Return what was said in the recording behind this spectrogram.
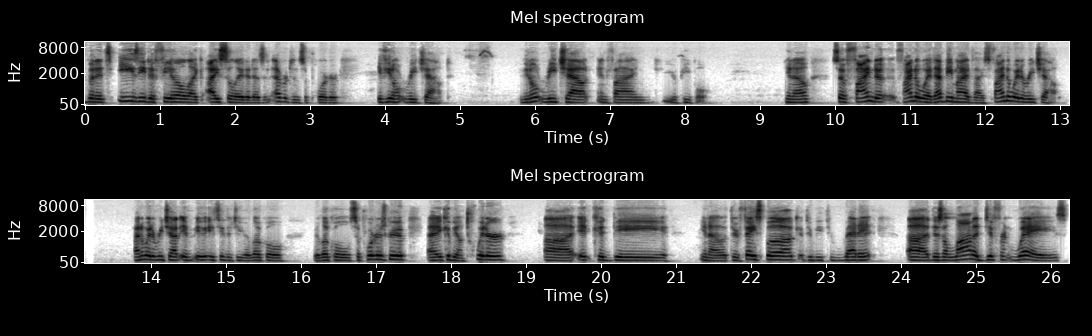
but it's easy to feel like isolated as an Everton supporter if you don't reach out if you don't reach out and find your people you know? So find a find a way that'd be my advice. Find a way to reach out. Find a way to reach out. It- it's either to your local your local supporters group. Uh, it could be on twitter. Uh, it could be you know through facebook. It could be through reddit. Uh, there's a lot of different ways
